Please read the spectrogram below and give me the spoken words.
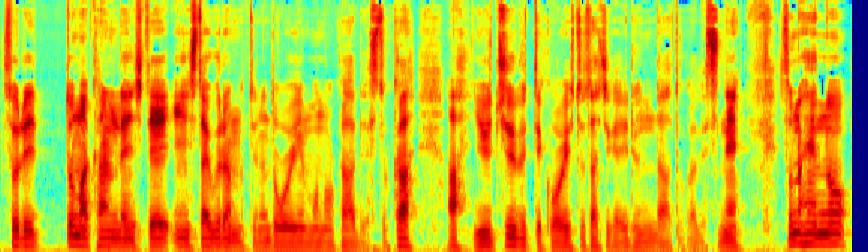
それとま関連して、インスタグラムっていうのはどういうものかですとか、あ、YouTube ってこういう人たちがいるんだとかですね、その辺の、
